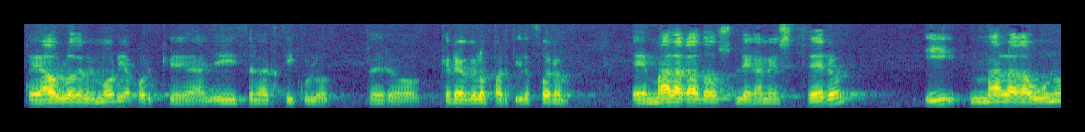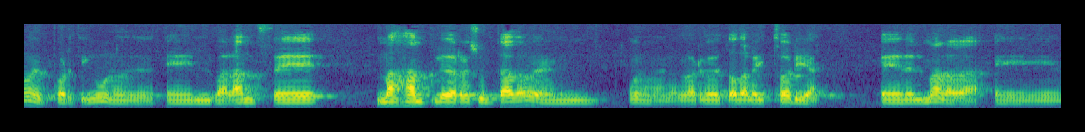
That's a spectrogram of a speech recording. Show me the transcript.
Te hablo de memoria porque allí hice el artículo, pero creo que los partidos fueron eh, Málaga 2, Leganés 0 y Málaga 1, Sporting 1. El balance más amplio de resultados en, bueno, a lo largo de toda la historia eh, del Málaga. eh,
